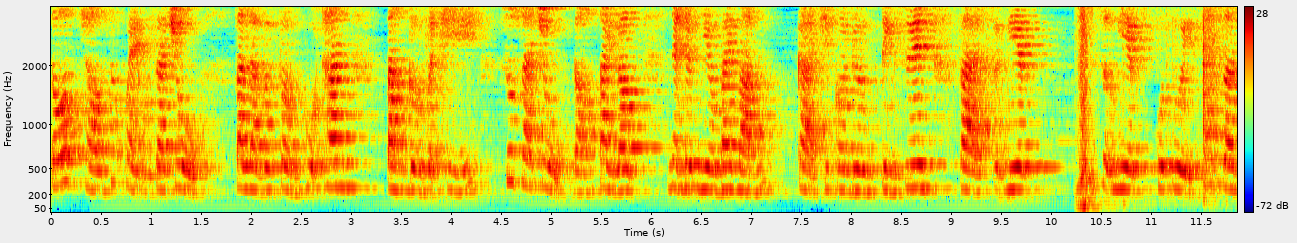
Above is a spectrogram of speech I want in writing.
tốt cho sức khỏe của gia chủ và là vật phẩm hộ thân, tăng cường vận khí, giúp gia chủ đón tài lộc, nhận được nhiều may mắn cả trên con đường tình duyên và sự nghiệp. Sự nghiệp của tuổi Giáp Dần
